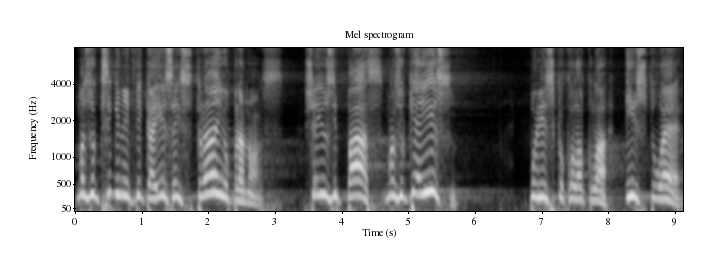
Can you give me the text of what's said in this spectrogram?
Mas o que significa isso é estranho para nós. Cheios de paz. Mas o que é isso? Por isso que eu coloco lá: isto é,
